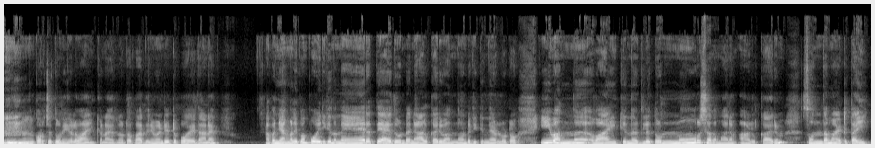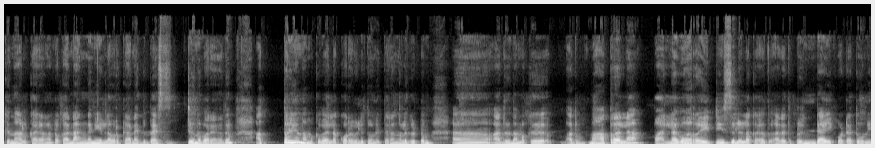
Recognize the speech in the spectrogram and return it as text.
കുറച്ച് തുണികൾ വാങ്ങിക്കണമായിരുന്നു കേട്ടോ. അപ്പോൾ അതിന് വേണ്ടിയിട്ട് പോയതാണ്. അപ്പം ഞങ്ങളിപ്പം പോയിരിക്കുന്ന നേരത്തെ ആയതുകൊണ്ട് തന്നെ ആൾക്കാർ വന്നുകൊണ്ടിരിക്കുന്നേ ഉള്ളൂ കേട്ടോ ഈ വന്ന് വാങ്ങിക്കുന്നതിൽ തൊണ്ണൂറ് ശതമാനം ആൾക്കാരും സ്വന്തമായിട്ട് തയ്ക്കുന്ന ആൾക്കാരാണ് കേട്ടോ കാരണം അങ്ങനെയുള്ളവർക്കാണ് ഇത് ബെസ്റ്റ് എന്ന് പറയുന്നത്. അത്രയും നമുക്ക് വിലക്കുറവിൽ തുണിത്തരങ്ങൾ കിട്ടും. അത് നമുക്ക് അത് മാത്രമല്ല പല വെറൈറ്റീസിലുള്ള അതായത് പ്രിന്റ് ആയിക്കോട്ടെ തുണി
